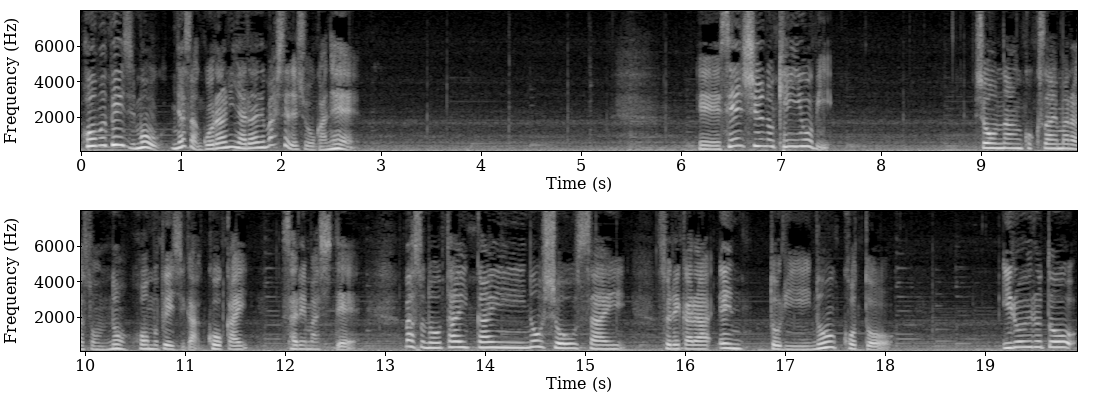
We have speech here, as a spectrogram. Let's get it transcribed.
ホームページも皆さんご覧になられましたでしょうかねえー、先週の金曜日、湘南国際マラソンのホームページが公開されまして、まあ、その大会の詳細、それからエントリーのこと、いろいろと、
